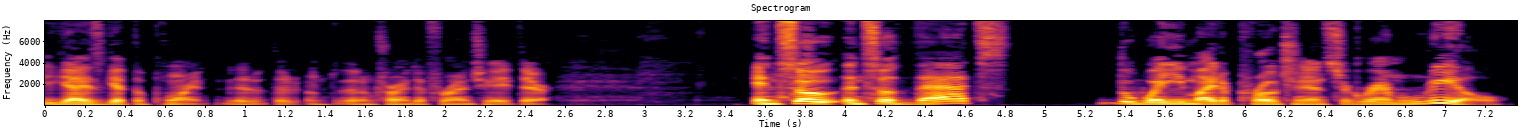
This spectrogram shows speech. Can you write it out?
You guys get the point that, I'm trying to differentiate there. And so, and so that's the way you might approach an Instagram reel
